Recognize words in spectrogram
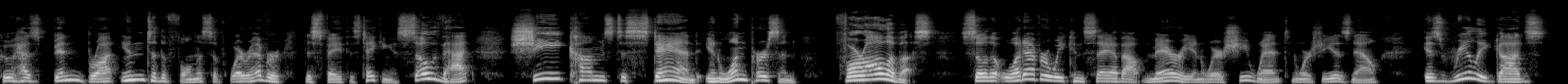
who has been brought into the fullness of wherever this faith is taking us, so that she comes to stand in one person for all of us so that whatever we can say about Mary and where she went and where she is now is really God's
